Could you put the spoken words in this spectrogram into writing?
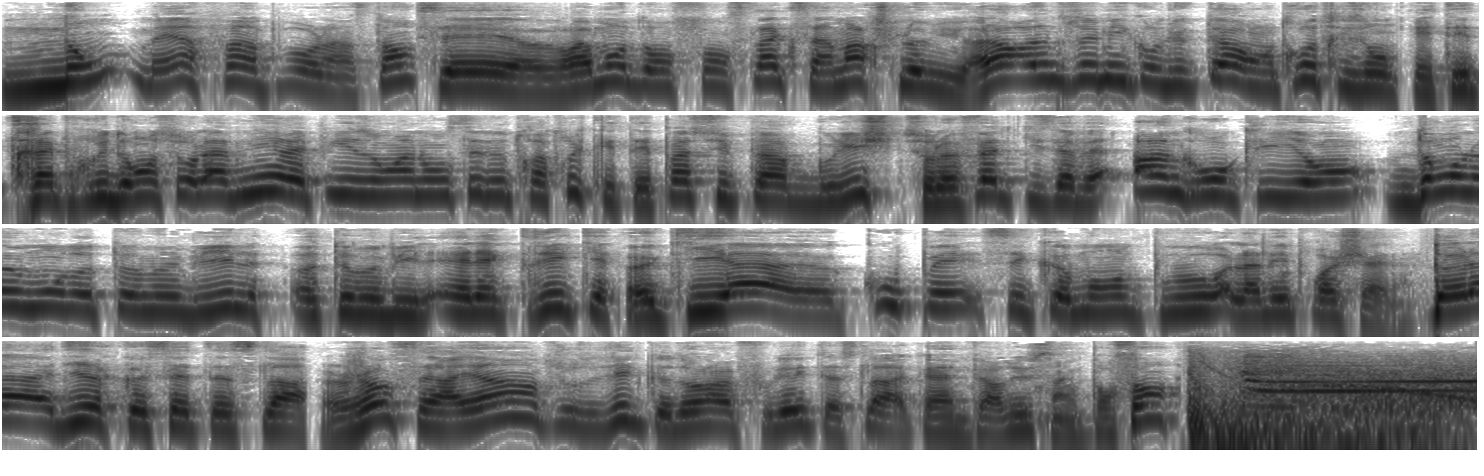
non, mais enfin pour l'instant, c'est euh, vraiment dans ce sens-là que ça marche le mieux. Alors On Semiconductor, entre autres, ils ont été très prudents sur l'avenir et puis ils ont annoncé deux trois trucs qui étaient pas super bullish sur le fait qu'ils avaient un gros client dans le monde automobile électrique euh, qui a euh, coupé ses commandes pour l'année prochaine. De là à dire que c'est Tesla, j'en sais rien. Toujours dit que dans la foulée, Tesla a quand même perdu 5%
